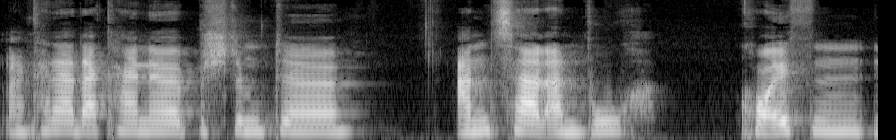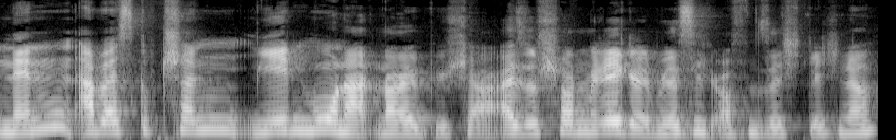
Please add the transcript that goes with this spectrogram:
man kann ja da keine bestimmte Anzahl an Buchkäufen nennen, aber es gibt schon jeden Monat neue Bücher. Also schon regelmäßig offensichtlich, ne?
